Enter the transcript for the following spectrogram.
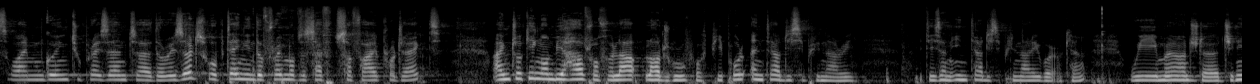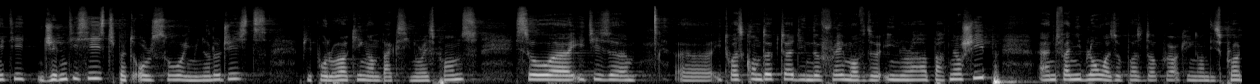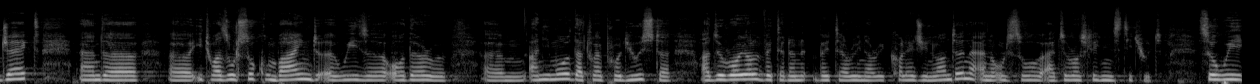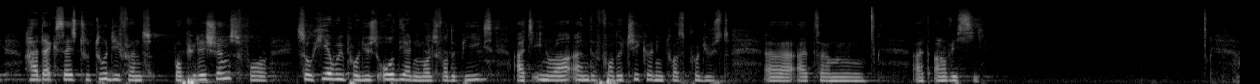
So I'm going to present uh, the results we obtained in the frame of the SAPHIR project. I'm talking on behalf of a la large group of people, interdisciplinary. It is an interdisciplinary work. Huh? We merged uh, geneticists, but also immunologists, people working on vaccine response. So uh, it, is, um, uh, it was conducted in the frame of the INRA partnership, and Fanny Blanc was a postdoc working on this project. And uh, uh, it was also combined uh, with other um, animals that were produced at the Royal Veterinary College in London and also at the Roslin Institute. So we had access to two different populations for, so here we produce all the animals for the pigs at INRA and for the chicken it was produced uh, at, um, at RVC.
